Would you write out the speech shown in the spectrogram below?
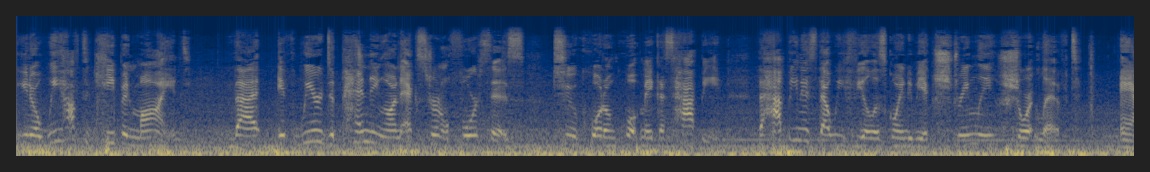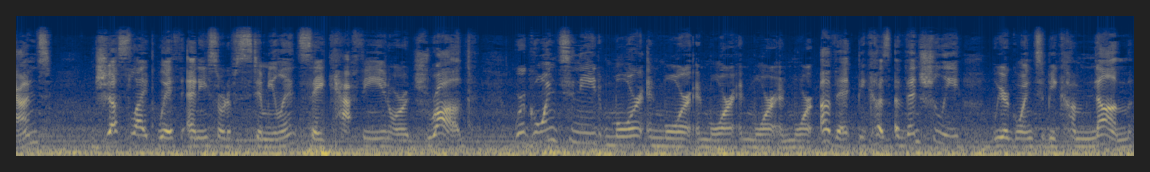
you know, we have to keep in mind that if we're depending on external forces to quote unquote make us happy, the happiness that we feel is going to be extremely short lived. And just like with any sort of stimulant, say caffeine or a drug, we're going to need more and more and more and more and more of it because eventually we are going to become numb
